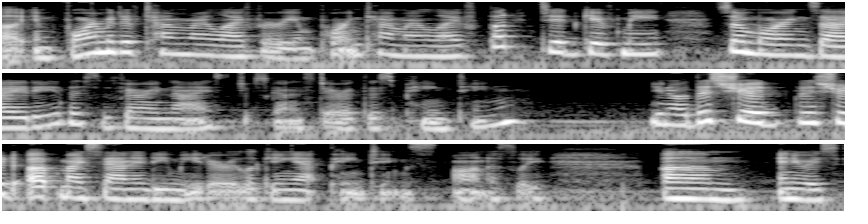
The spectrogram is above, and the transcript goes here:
uh, informative time in my life, very important time in my life, but it did give me some more anxiety. This is very nice. Just gonna stare at this painting. You know, this should this should up my sanity meter looking at paintings, honestly. Um, anyways,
